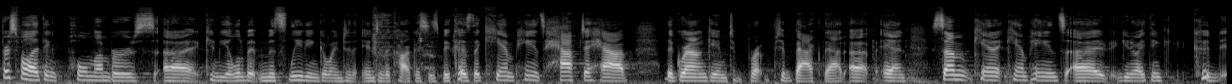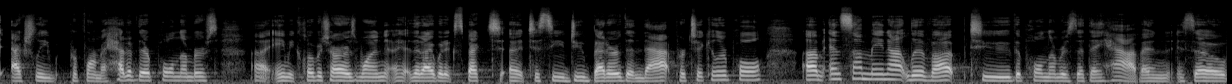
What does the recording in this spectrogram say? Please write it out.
first of all, I think poll numbers uh, can be a little bit misleading going the, into the caucuses because the campaigns have to have the ground game to, to back that up. And some candidate campaigns, uh, you know, I think could actually perform ahead of their poll numbers. Uh, Amy Klobuchar is one uh, that I would expect uh, to see do better than that particular poll. Um, and some may not live up to the poll numbers that they have. And so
